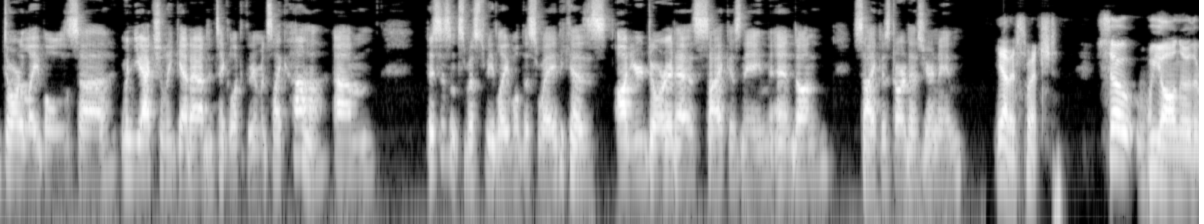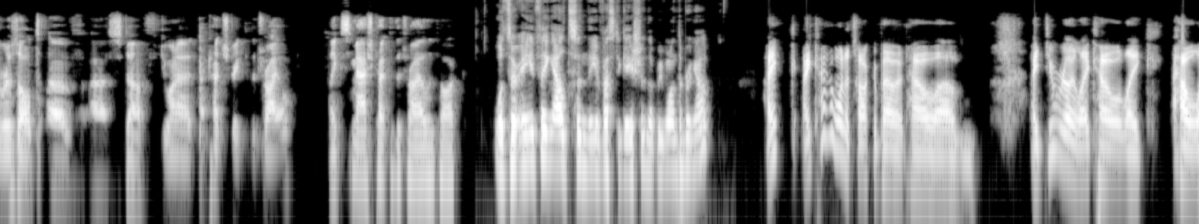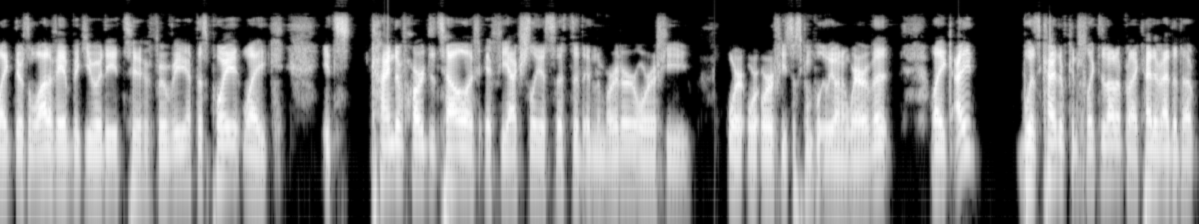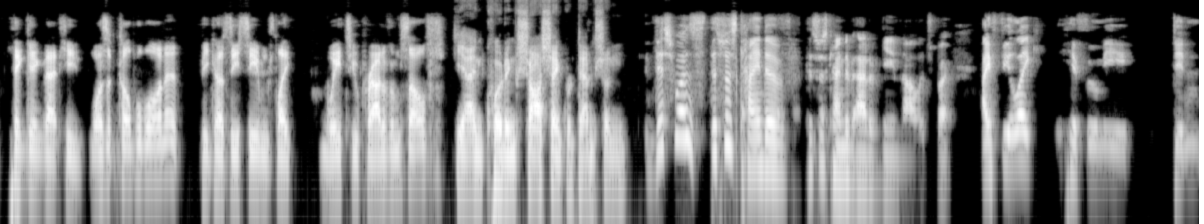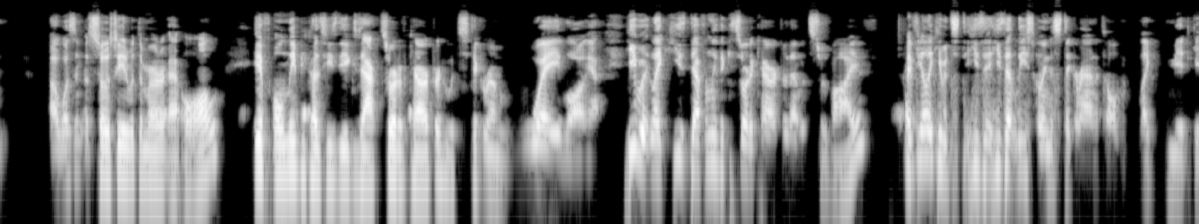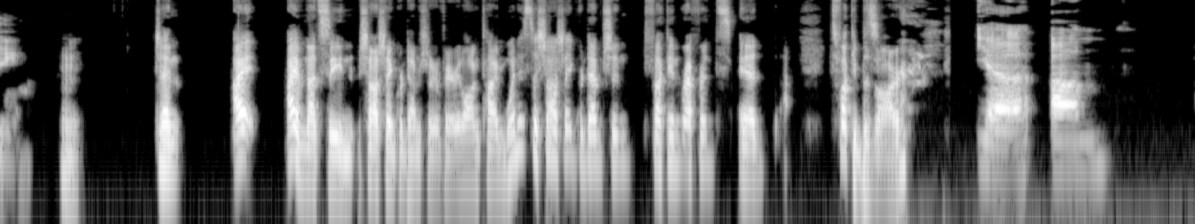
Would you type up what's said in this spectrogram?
door labels uh, when you actually get out and take a look at the room, it's like, huh, um, this isn't supposed to be labeled this way because on your door it has Sayaka's name, and on Sayaka's door it has your name. Yeah, they're switched. So we all know the result of uh, stuff. Do you want to cut straight to the trial? Like smash cut to the trial and talk? Was there anything else in the investigation that we wanted to bring up? I, I kind of want to talk about how um I do really like how like how like there's a lot of ambiguity to Hifumi at this point. Like it's kind of hard to tell if, if he actually assisted in the murder or if he or, or or if he's just completely unaware of it. Like I was kind of conflicted on it, but I kind of ended up thinking that he wasn't culpable in it because he seemed like way too proud of himself. Yeah, and quoting Shawshank Redemption. This was this was kind of this was kind of out of game knowledge, but I feel like Hifumi didn't uh, wasn't associated with the murder at all, if only because he's the exact sort of character who would stick around way long. At he would like he's definitely the sort of character that would survive. I feel like he would. St- he's he's at least going to stick around until like mid game. Jen, I I have not seen Shawshank Redemption in a very long time. When is the Shawshank Redemption fucking reference? And it's fucking bizarre. Yeah, um,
